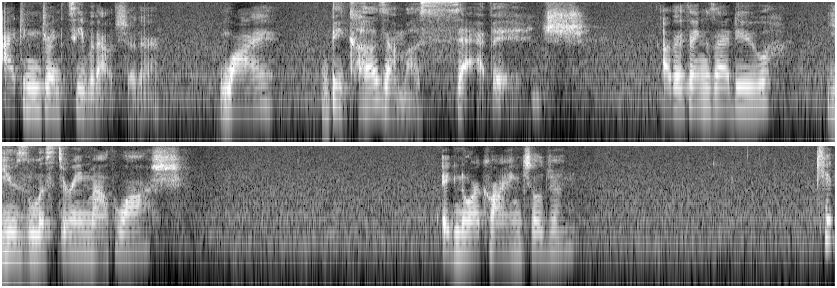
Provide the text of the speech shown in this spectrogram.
I can drink tea without sugar. Why? Because I'm a savage. Other things I do use Listerine mouthwash, ignore crying children, kick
